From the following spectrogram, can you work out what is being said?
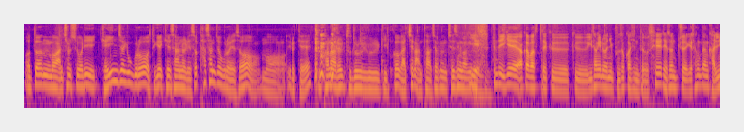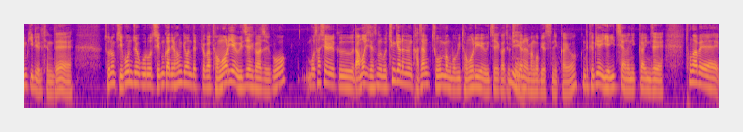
어떤 뭐 안철수 의원이 개인적으로 어떻게 계산을 해서 타산적으로 해서 뭐 이렇게 비판화를 두들길 것 같지는 않다. 저는 제 생각은 예. 그렇습니다. 근데 이게 아까 봤을 때그그 이상일 의원님 분석하신 대로 새 대선 주자에게 상당한 갈림길일 텐데 저는 기본적으로 지금까지 황교안 대표가 덩어리에 의지해가지고 뭐 사실 그 나머지 대선 후보 튕겨내는 가장 좋은 방법이 덩어리에 의지해가지고 네. 튕겨내는 방법이었으니까요. 근데 그게 예의치 않으니까 이제 통합에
